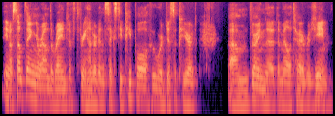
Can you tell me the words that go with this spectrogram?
you know, something around the range of 360 people who were disappeared um, during the, the military regime.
